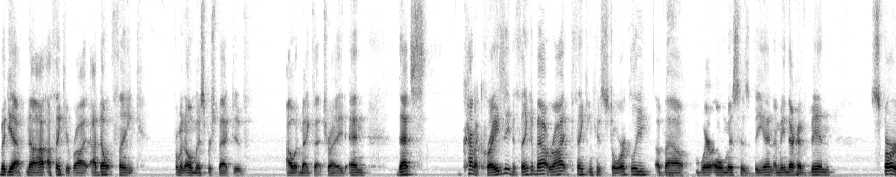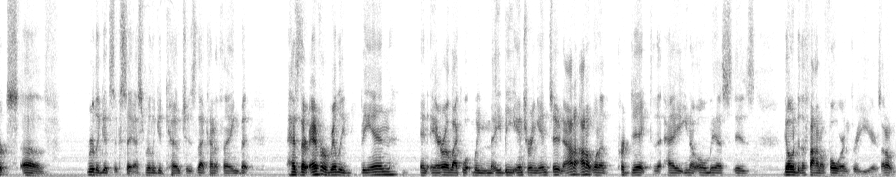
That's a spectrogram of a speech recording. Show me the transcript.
but yeah, no, I, I, think you're right. I don't think from an Ole Miss perspective, I would make that trade, and that's kind of crazy to think about, right? Thinking historically about where Ole Miss has been. I mean, there have been spurts of really good success, really good coaches, that kind of thing, but has there ever really been an era like what we may be entering into. Now, I don't, I don't want to predict that, hey, you know, Ole Miss is going to the Final Four in three years. I don't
